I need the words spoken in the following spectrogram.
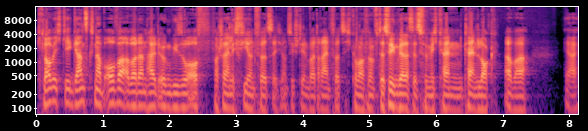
ich glaube, ich gehe ganz knapp over, aber dann halt irgendwie so auf wahrscheinlich 44 und sie stehen bei 43,5. Deswegen wäre das jetzt für mich kein, kein Lock, aber ja,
